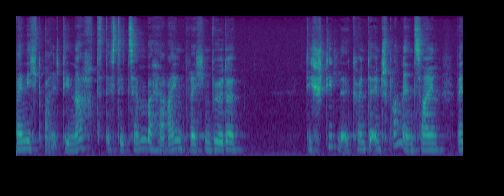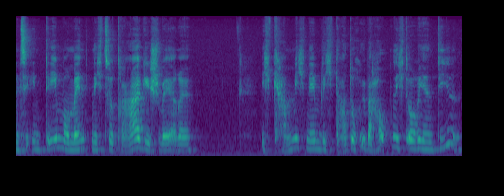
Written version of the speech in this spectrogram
wenn nicht bald die Nacht des Dezember hereinbrechen würde. Die Stille könnte entspannend sein, wenn sie in dem Moment nicht so tragisch wäre. Ich kann mich nämlich dadurch überhaupt nicht orientieren.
